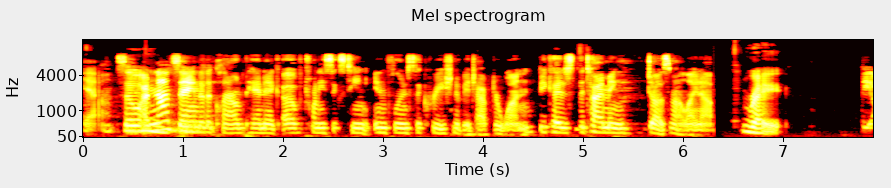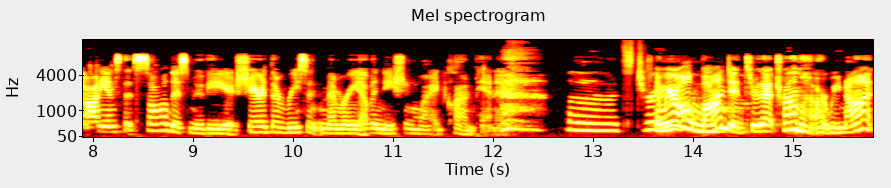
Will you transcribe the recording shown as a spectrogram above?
Yeah. So I'm not saying that the clown panic of 2016 influenced the creation of It Chapter 1 because the timing does not line up. Right. The audience that saw this movie shared the recent memory of a nationwide clown panic. Uh, it's true. And we're all bonded through that trauma, are we not?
